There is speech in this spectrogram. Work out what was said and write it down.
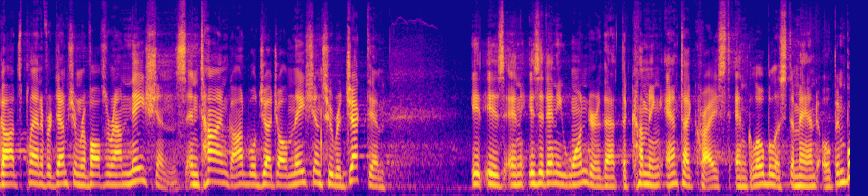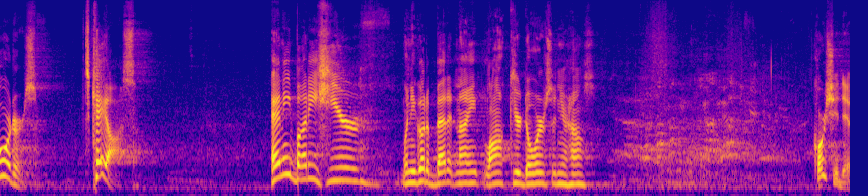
God's plan of redemption revolves around nations. In time, God will judge all nations who reject him. It is, and is it any wonder that the coming Antichrist and globalists demand open borders? It's chaos. Anybody here, when you go to bed at night, lock your doors in your house? Of course you do.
